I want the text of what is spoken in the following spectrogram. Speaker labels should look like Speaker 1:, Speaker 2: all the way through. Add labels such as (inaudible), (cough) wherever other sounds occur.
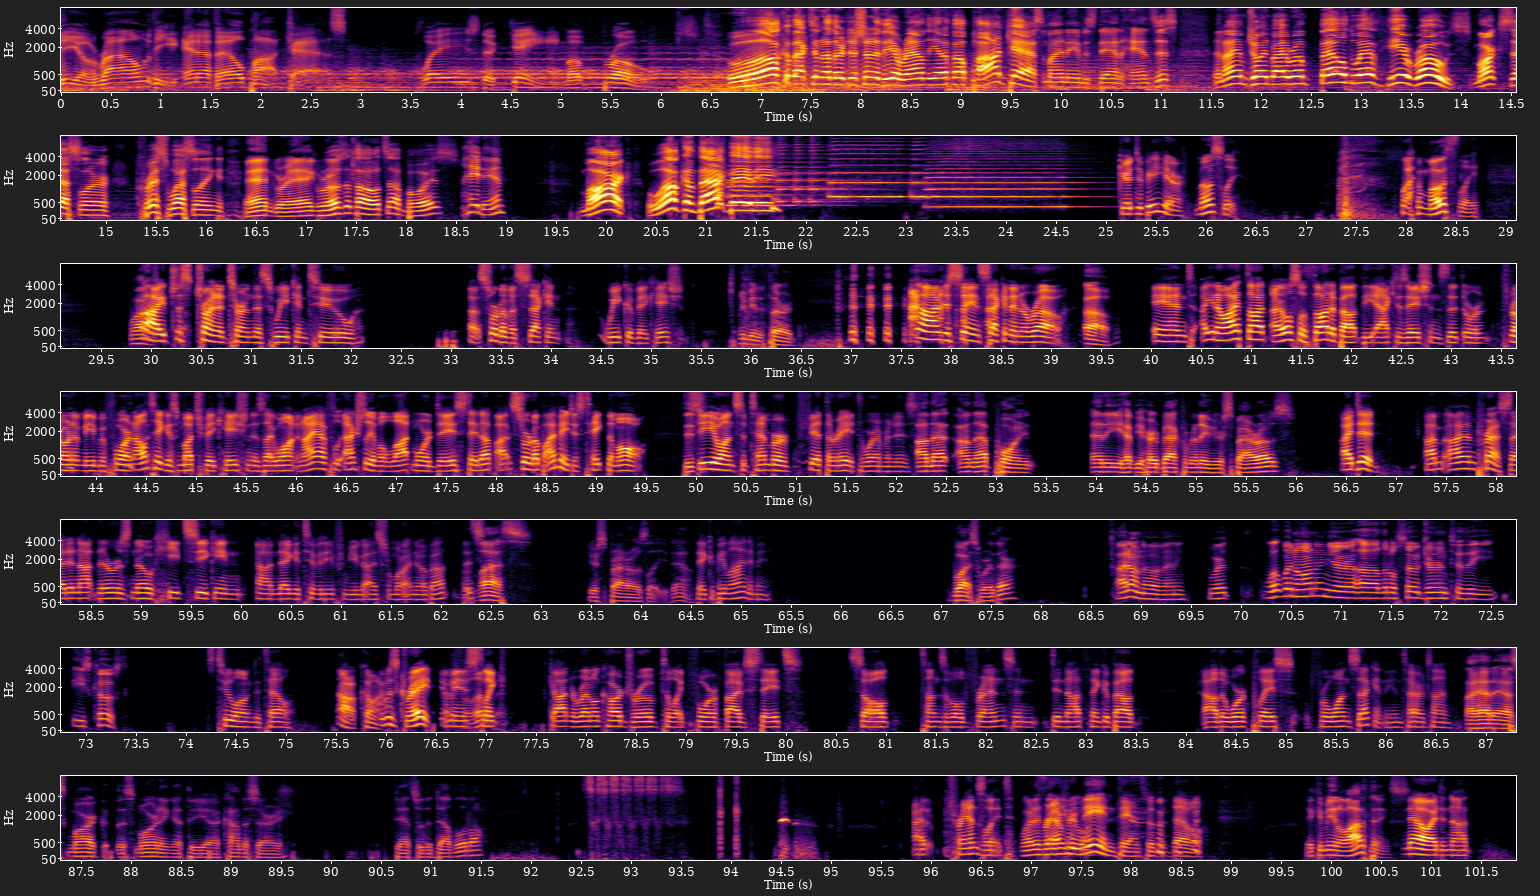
Speaker 1: The Around the NFL podcast plays the game of thrones.
Speaker 2: Welcome back to another edition of the Around the NFL podcast. My name is Dan Hanzus, and I am joined by a room filled with heroes Mark Sessler, Chris Wesseling, and Greg Rosenthal. What's up, boys?
Speaker 3: Hey, Dan.
Speaker 2: Mark, welcome back, baby.
Speaker 4: Good to be here, mostly. (laughs)
Speaker 3: Why, mostly.
Speaker 2: Wow.
Speaker 4: I just trying to turn this week into a, sort of a second week of vacation.
Speaker 2: You mean a third? (laughs)
Speaker 4: No, I'm just saying second in a row.
Speaker 2: Oh.
Speaker 4: And you know, I thought I also thought about the accusations that were thrown at me before, and I'll take as much vacation as I want. And I have, actually have a lot more days stayed up. I stored up. I may just take them all.
Speaker 2: Did
Speaker 4: See you on September 5th or 8th, or wherever it is.
Speaker 2: On that on that point, any have you heard back from any of your sparrows?
Speaker 4: I did. I'm I'm impressed. I did not. There was no heat-seeking uh, negativity from you guys, from what I know about. This,
Speaker 2: Unless your sparrows let you down.
Speaker 4: they could be lying to me.
Speaker 2: Wes, were there?
Speaker 3: I don't know of any. Where, what went on in your uh, little sojourn to the East Coast?
Speaker 4: It's too long to tell.
Speaker 5: Oh, come on.
Speaker 4: It was great.
Speaker 5: Give
Speaker 4: I mean, it's like
Speaker 5: bit.
Speaker 4: got in a rental car, drove to like four or five states, saw tons of old friends, and did not think about uh, the workplace for one second the entire time.
Speaker 2: I had to ask Mark this morning at the uh, commissary. Dance with the devil at all?
Speaker 4: I translate.
Speaker 5: What does
Speaker 4: for
Speaker 5: that
Speaker 4: everyone.
Speaker 5: even mean? Dance with the devil. (laughs)
Speaker 2: It can mean a lot of things.
Speaker 4: No, I did not.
